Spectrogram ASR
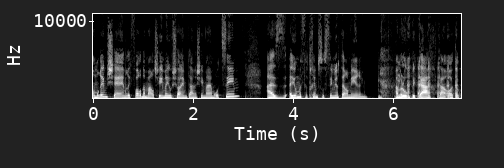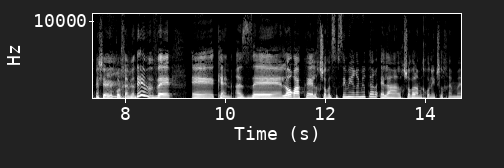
אומרים שהנרי פורד אמר שאם היו שואלים את האנשים מה הם רוצים, אז היו מפתחים סוסים יותר מהירים. אבל הוא פיתח את האוטו, כפי שכולכם יודעים, וכן, אז אה, לא רק אה, לחשוב על סוסים מהירים יותר, אלא לחשוב על המכונית שלכם אה,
